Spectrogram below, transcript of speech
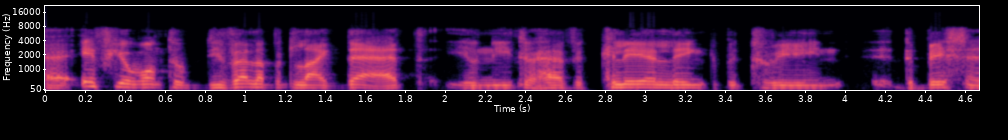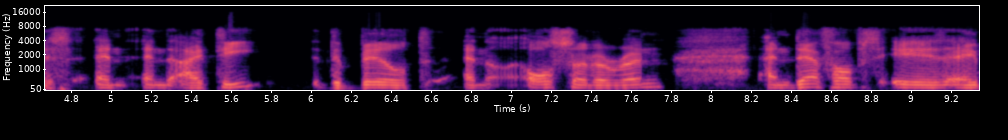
Uh, if you want to develop it like that, you need to have a clear link between the business and, and the IT the build and also the run. And DevOps is a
